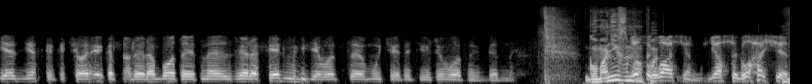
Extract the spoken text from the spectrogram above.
те несколько человек, которые работают на звероферме, где вот э, мучают этих животных бедных. Гуманизм... Я согласен, я согласен.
